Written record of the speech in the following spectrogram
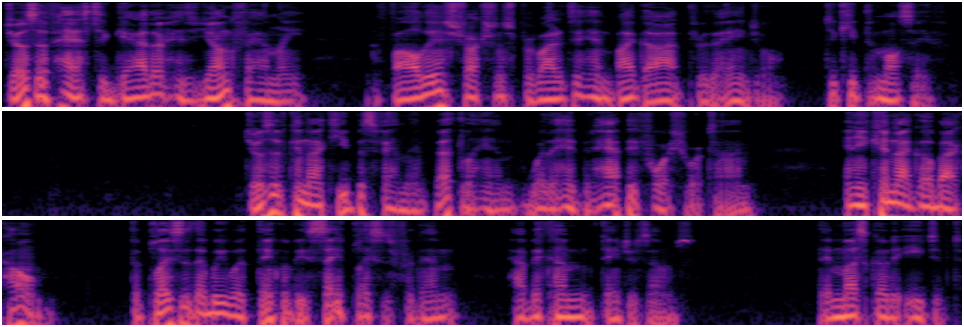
Joseph has to gather his young family and follow the instructions provided to him by God through the angel to keep them all safe. Joseph cannot keep his family in Bethlehem, where they had been happy for a short time, and he cannot go back home. The places that we would think would be safe places for them have become danger zones. They must go to Egypt.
